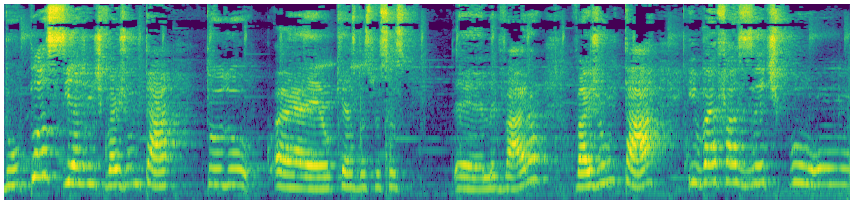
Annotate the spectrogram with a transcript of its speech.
duplas e a gente vai juntar tudo é, o que as duas pessoas é, levaram, vai juntar e vai fazer tipo um,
